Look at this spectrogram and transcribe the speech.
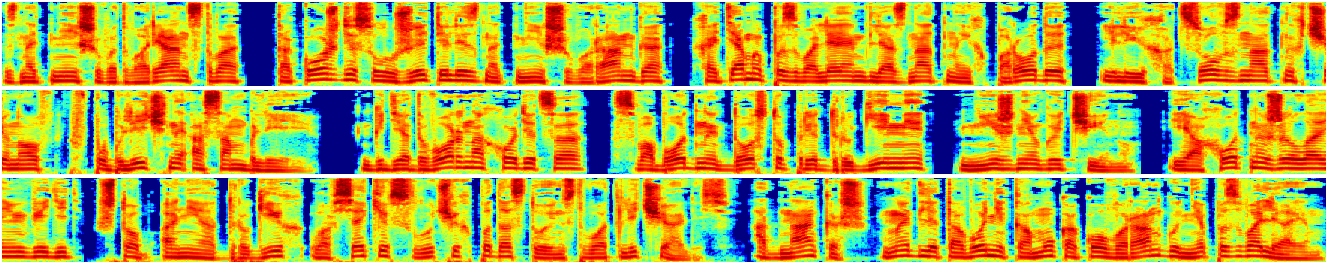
знатнейшего дворянства, такожде служители знатнейшего ранга, хотя мы позволяем для знатной их породы или их отцов знатных чинов в публичной ассамблее, где двор находится, свободный доступ пред другими нижнего чину, и охотно желаем видеть, чтоб они от других во всяких случаях по достоинству отличались. Однако ж, мы для того никому какого рангу не позволяем,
